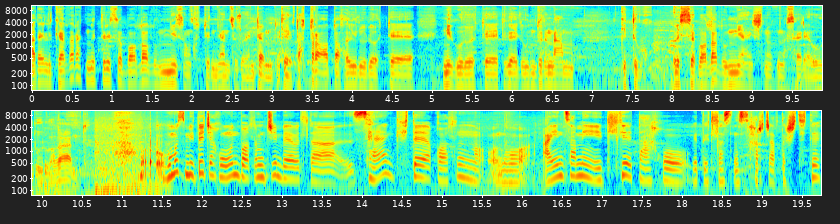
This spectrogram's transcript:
А тэгэл квадрат метрээс болоод үнний сонголт ер нь янз бүр байна да юм да. Тэг дотроо одоо 2 өрөөтэй, 1 өрөөтэй, тэгэл өндөр нам гэдэг өсө болоод үнний ханшнууд нас арай өөр өөр байгаа юм. Хүмүүс мэдээж яг үн боломжийн байвал сайн гэхдээ гол нь нөгөө аян замын эдлэгээ даах уу гэдэг талаас нас харж авдаг шүү дээ.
